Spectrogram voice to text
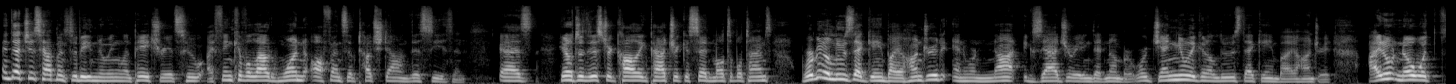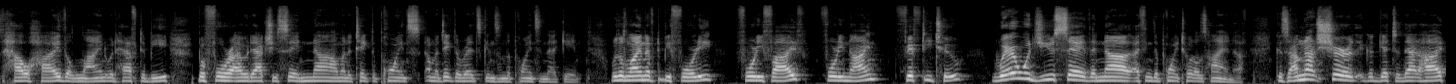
and that just happens to be the New England Patriots, who I think have allowed one offensive touchdown this season. As Hail to the District colleague Patrick has said multiple times times. We're going to lose that game by 100, and we're not exaggerating that number. We're genuinely going to lose that game by 100. I don't know what how high the line would have to be before I would actually say, nah, I'm going to take the points. I'm going to take the Redskins and the points in that game. Would the line have to be 40, 45, 49, 52? Where would you say that, nah, I think the point total is high enough? Because I'm not sure it could get to that high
